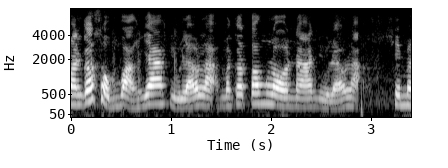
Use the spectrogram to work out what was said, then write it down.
มันก็สมหวังยากอยู่แล้วละ่ะ มันก็ต้องรอนานอยู่แล้วล่ะ ใช่ไหม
